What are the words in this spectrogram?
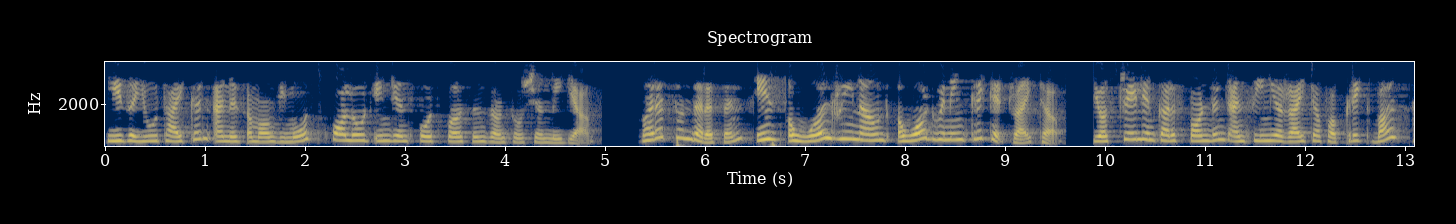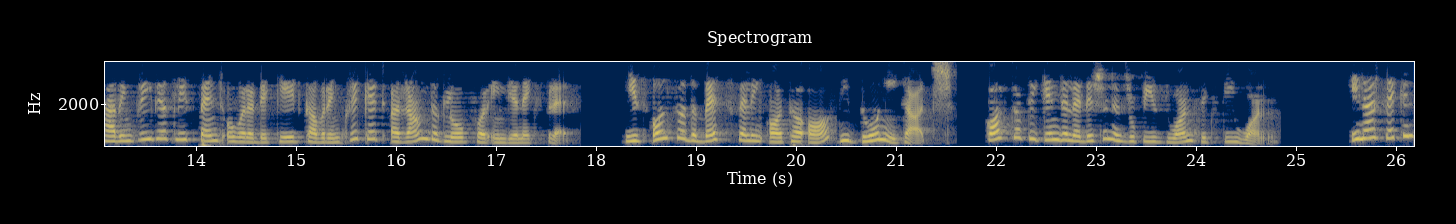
He is a youth icon and is among the most followed Indian sportspersons on social media. Bharat Sundaresan is a world-renowned award-winning cricket writer. The Australian correspondent and senior writer for CricBuzz, having previously spent over a decade covering cricket around the globe for Indian Express. He is also the best-selling author of The Dhoni Touch. Cost of the Kindle edition is rupees 161. In our second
